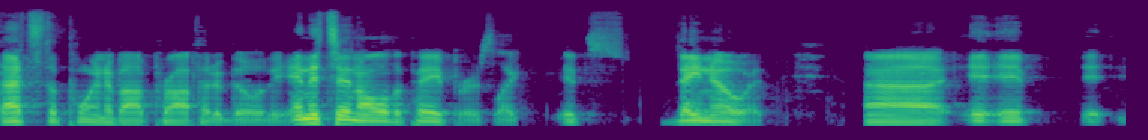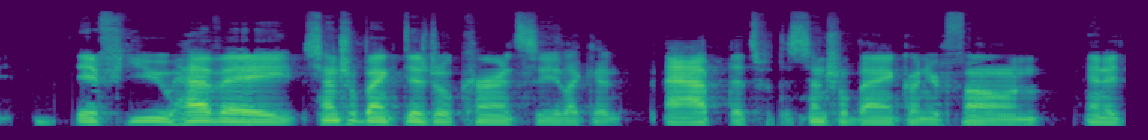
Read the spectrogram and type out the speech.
that's the point about profitability, and it's in all the papers. Like it's they know it. Uh, if you have a central bank digital currency, like an app that's with the central bank on your phone, and it,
